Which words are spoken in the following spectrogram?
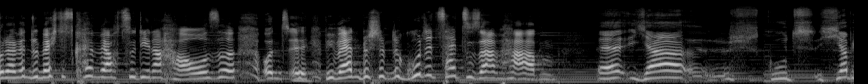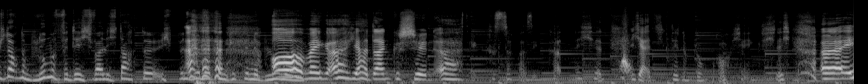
oder wenn du möchtest, können wir auch zu dir nach Hause. Und äh, wir werden bestimmt eine gute Zeit zusammen haben. Äh, ja, äh, gut. Hier habe ich noch eine Blume für dich, weil ich dachte, ich bin so nett und gib dir eine Blume. Oh mein Gott, ja, danke schön. Äh, Christopher sieht gerade nicht hin. Ja, die, den Blumen brauche ich eigentlich nicht. Äh,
